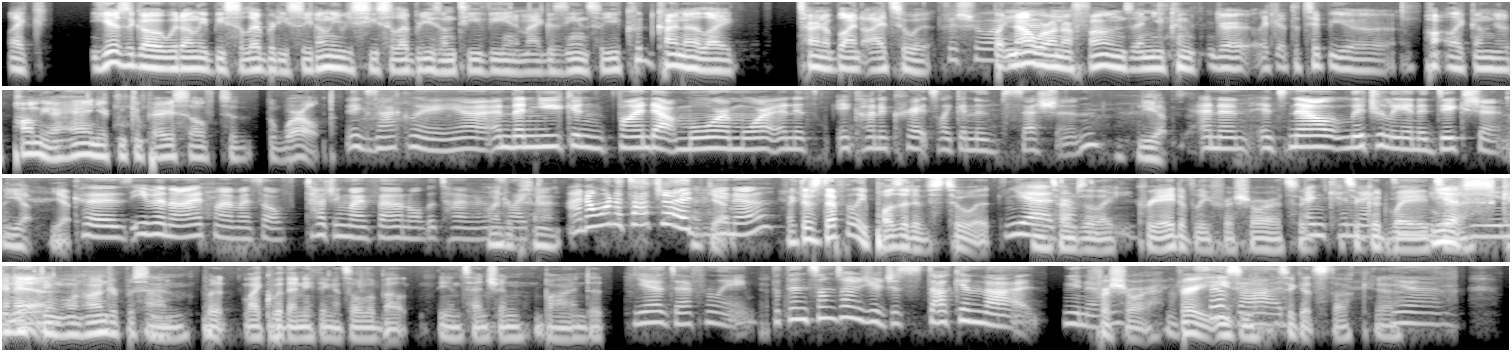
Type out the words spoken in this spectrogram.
like years ago, it would only be celebrities, so you'd only see celebrities on TV and in magazines. So you could kind of like turn a blind eye to it. for sure. But now yeah. we're on our phones, and you can you're like at the tip of your like on your palm of your hand, you can compare yourself to the world. Exactly, yeah. And then you can find out more and more, and it's, it kind of creates like an obsession. Yep. And then it's now literally an addiction. Yep. Yep. Because even I find myself touching my phone all the time, and it's like 100%. I don't want to touch it. Yeah. You know? Like there's definitely positives to it Yeah, in terms definitely. of like creatively for sure. It's a And it's a good way to Yeah. Yes, community. connecting one hundred percent. um, but like with anything, it's all about the intention behind it Yeah, definitely. But then sometimes you're just stuck in that. You know? for sure. Very so easy bad. to get stuck. Yeah. Yeah.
